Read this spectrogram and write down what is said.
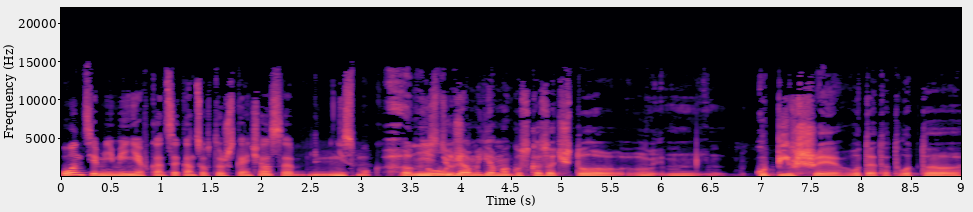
он, тем не менее, в конце концов тоже скончался, не смог. Не Ну, я, сдюжил. я могу сказать, что м, купившие вот этот вот э,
